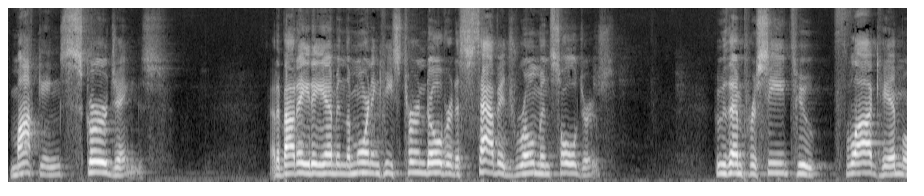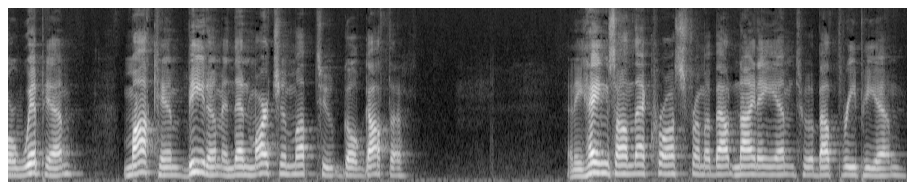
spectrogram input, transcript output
mockings, scourgings. At about 8 a.m. in the morning, he's turned over to savage Roman soldiers who then proceed to flog him or whip him, mock him, beat him, and then march him up to Golgotha. And he hangs on that cross from about 9 a.m. to about 3 p.m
